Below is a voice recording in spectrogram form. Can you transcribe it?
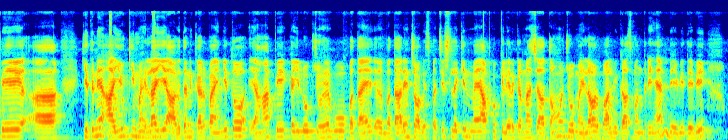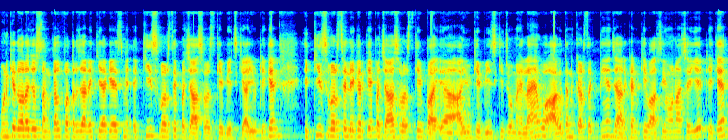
पे आ, कितने आयु की महिला ये आवेदन कर पाएँगी? तो यहाँ पे कई लोग जो है वो बताए बता रहे हैं चौबीस पच्चीस लेकिन मैं आपको क्लियर करना चाहता हूँ जो महिला और बाल विकास मंत्री हैं देवी देवी उनके द्वारा जो संकल्प पत्र जारी किया गया इसमें इक्कीस वर्ष से पचास वर्ष के बीच की आयु ठीक है? इक्कीस वर्ष से लेकर के पचास वर्ष के आयु के बीच की जो महिला है वो आवेदन कर सकती हैं। झारखंड की वासी होना चाहिए ठीक है?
